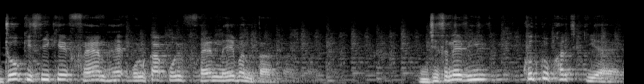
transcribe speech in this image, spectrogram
जो किसी के फ़ैन है, उनका कोई फ़ैन नहीं बनता। जिसने भी खुद को खर्च किया है,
